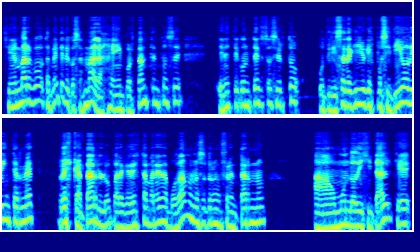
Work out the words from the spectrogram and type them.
Sin embargo, también tiene cosas malas. Es importante entonces, en este contexto, ¿cierto?, utilizar aquello que es positivo de Internet, rescatarlo para que de esta manera podamos nosotros enfrentarnos a un mundo digital que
